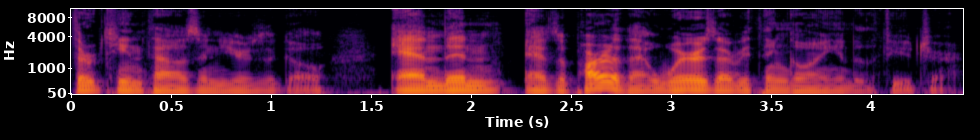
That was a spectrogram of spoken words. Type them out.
13,000 years ago? And then, as a part of that, where is everything going into the future?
